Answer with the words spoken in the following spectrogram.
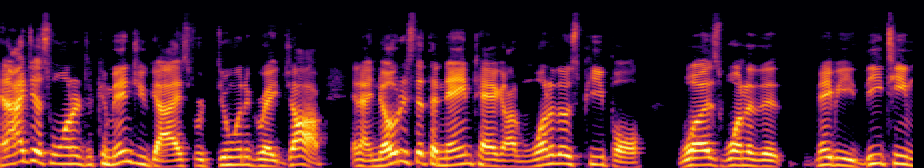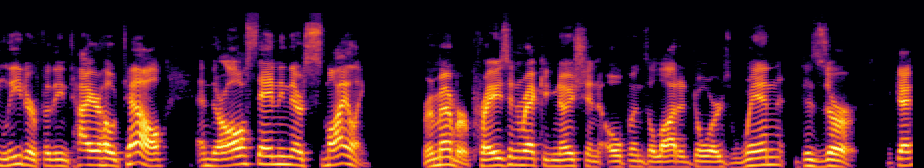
And I just wanted to commend you guys for doing a great job. And I noticed that the name tag on one of those people was one of the maybe the team leader for the entire hotel. And they're all standing there smiling. Remember, praise and recognition opens a lot of doors when deserved. Okay.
